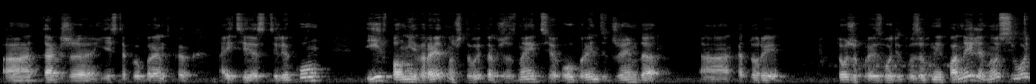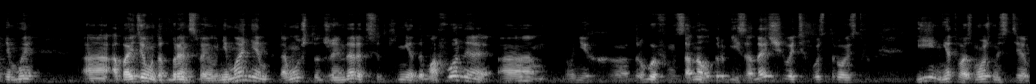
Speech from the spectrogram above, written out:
А, также есть такой бренд, как ITS Telecom. И вполне вероятно, что вы также знаете о бренде JMDAR, а, который тоже производит вызывные панели. Но сегодня мы обойдем этот бренд своим вниманием, потому что JMDAR это все-таки не домофоны, у них другой функционал, другие задачи у этих устройств, и нет возможности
